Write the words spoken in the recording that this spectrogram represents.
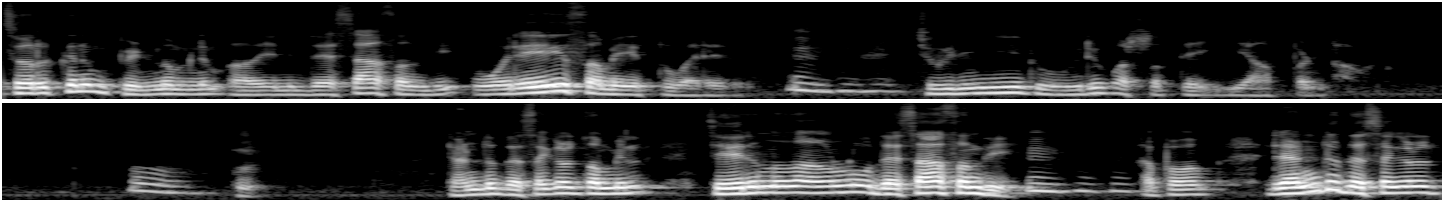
ചെറുക്കനും പെണ്ണും അതിന് ദശാസന്ധി ഒരേ സമയത്ത് വരരുത്. ചുരുങ്ങിയത് ഒരു വർഷത്തെ ഗ്യാപ്പ് ഉണ്ടാവണം. ഓ. രണ്ട് ദശകൾ തമ്മിൽ ചേരുന്നതാണല്ലോ ദശാസന്ധി. അപ്പോൾ രണ്ട് ദശകൾ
